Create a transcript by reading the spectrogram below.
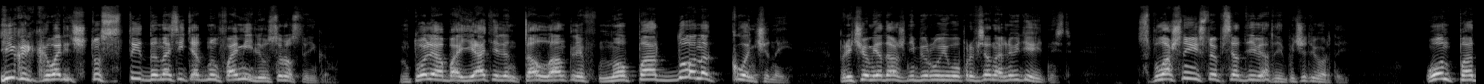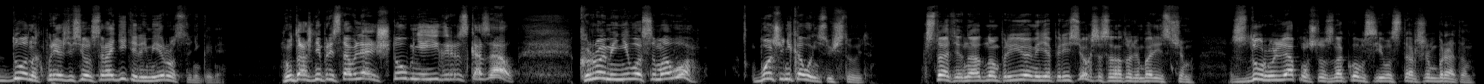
Игорь говорит, что стыдно носить одну фамилию с родственником. Ну, то ли обаятелен, талантлив, но подонок конченый. Причем я даже не беру его профессиональную деятельность. Сплошные 159 по 4. Он подонок прежде всего с родителями и родственниками. Ну, даже не представляешь, что мне Игорь рассказал. Кроме него самого, больше никого не существует. Кстати, на одном приеме я пересекся с Анатолием Борисовичем. С дуру ляпнул, что знаком с его старшим братом.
